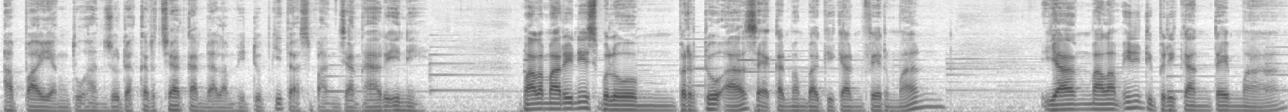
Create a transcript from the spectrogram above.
apa yang Tuhan sudah kerjakan dalam hidup kita sepanjang hari ini. Malam hari ini sebelum berdoa saya akan membagikan firman yang malam ini diberikan tema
